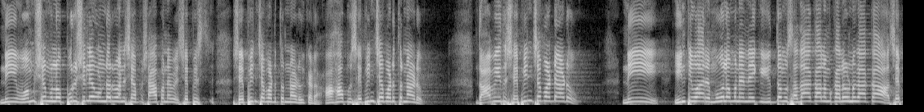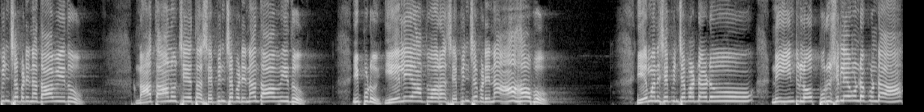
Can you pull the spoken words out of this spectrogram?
నీ వంశంలో పురుషులే ఉండరు అని శప శాపన శపి శపించబడుతున్నాడు ఇక్కడ. ఆహాబు శపించబడుతున్నాడు. దావీదు శపించబడ్డాడు. నీ ఇంటి వారి మూలమున నీకు యుద్ధం సదాకాలం కలుగునుగాక శపించబడిన దావీదు. నా తాను చేత శపించబడిన దావీదు. ఇప్పుడు ఏలియా ద్వారా శపించబడిన ఆహాబు ఏమని శపించబడ్డాడు? నీ ఇంటిలో పురుషులే ఉండకుండా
